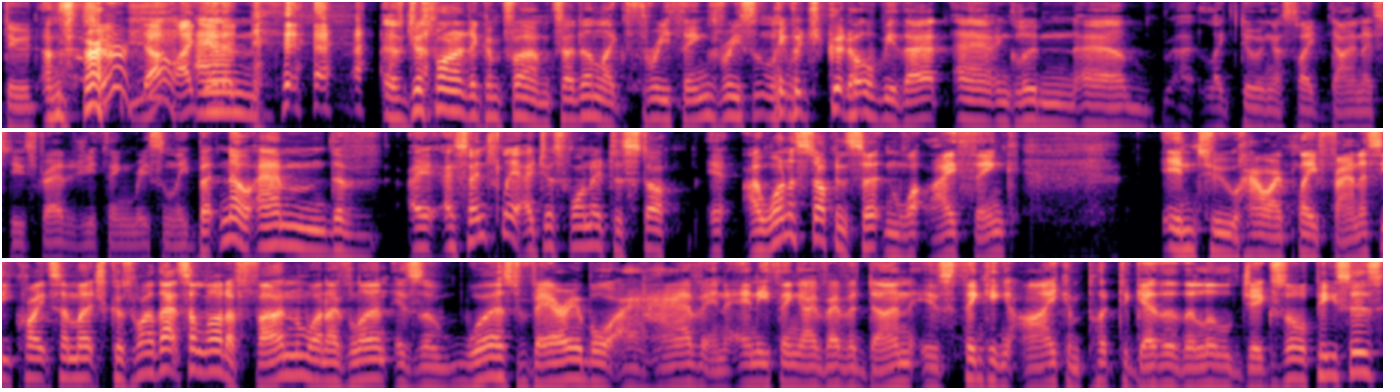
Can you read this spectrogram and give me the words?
dude. I'm sorry. Sure, no, I get and it. I just wanted to confirm because I've done like three things recently, which could all be that, uh, including uh, like doing a slight dynasty strategy thing recently. But no, um, the I, essentially I just wanted to stop. I want to stop inserting what I think into how I play fantasy quite so much because while that's a lot of fun, what I've learned is the worst variable I have in anything I've ever done is thinking I can put together the little jigsaw pieces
